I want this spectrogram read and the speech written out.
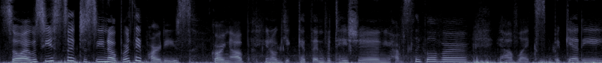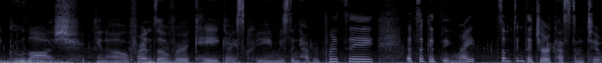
so I was used to just, you know, birthday parties growing up. You know, get, the invitation, you have a sleepover, you have like spaghetti, goulash, you know, friends over, cake, ice cream, you sing happy birthday. It's a good thing, right? Something that you're accustomed to.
